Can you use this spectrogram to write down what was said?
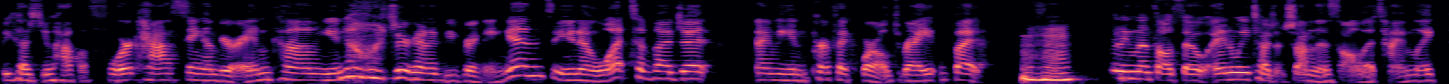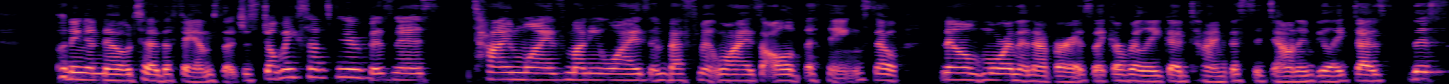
because you have a forecasting of your income, you know what you're going to be bringing in so you know what to budget. I mean, perfect world, right? But mm-hmm. I think that's also, and we touch on this all the time, like putting a no to the FAMs that just don't make sense for your business, time wise, money wise, investment wise, all of the things. So now more than ever is like a really good time to sit down and be like, does this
